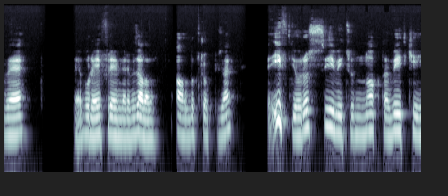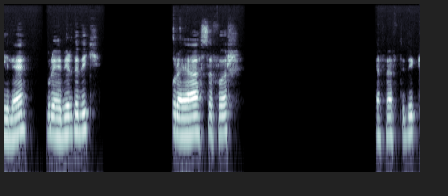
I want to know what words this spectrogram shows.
Ve buraya frame'lerimizi alalım. Aldık çok güzel. Ve if diyoruz. cv2.weight ile buraya 1 dedik. Buraya 0. ff dedik.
